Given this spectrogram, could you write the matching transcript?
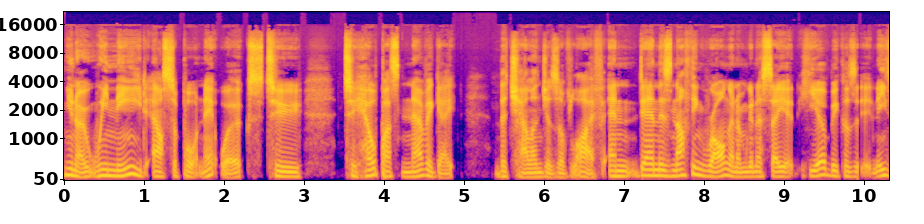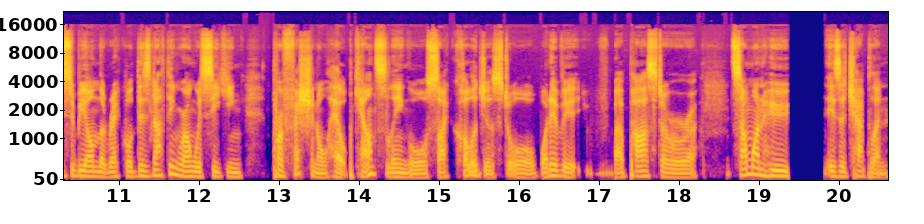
you know, we need our support networks to to help us navigate the challenges of life. And Dan, there's nothing wrong, and I'm going to say it here because it needs to be on the record. There's nothing wrong with seeking professional help, counseling or psychologist or whatever, a pastor or a, someone who is a chaplain,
